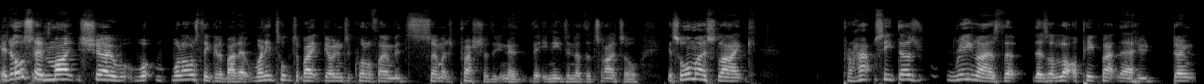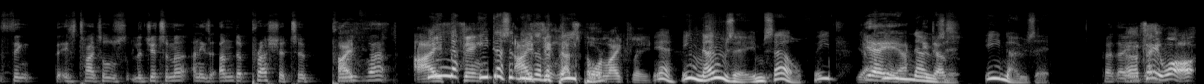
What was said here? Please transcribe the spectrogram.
It also face- might show what, what I was thinking about it when he talked about going into qualifying with so much pressure that you know that he needs another title. It's almost like perhaps he does realise that there's a lot of people out there who don't think that his title's legitimate, and he's under pressure to prove that. I He kn- think he doesn't I need other think that's people. more likely. Yeah, he knows it himself. He, Yeah, yeah, he yeah, he knows does. it. He knows it. But there And you I'll tell you what,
